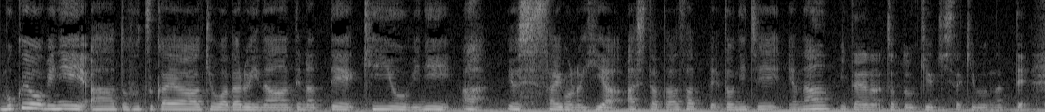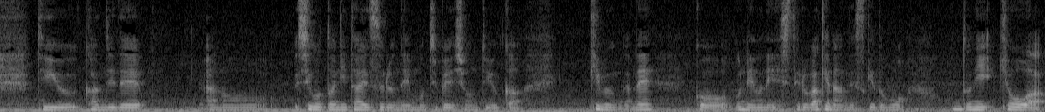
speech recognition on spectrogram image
木曜日にああと2日や今日はだるいなってなって金曜日にあよし最後の日や明日と明後日土日やなみたいなちょっとウキウキした気分になってっていう感じであの仕事に対するねモチベーションというか気分がねこううねうねしてるわけなんですけども本当に今日は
